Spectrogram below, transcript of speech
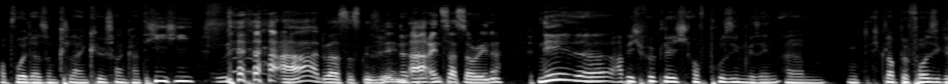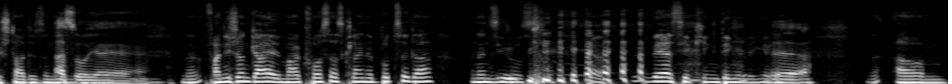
obwohl der so einen kleinen Kühlschrank hat. Hihi. ah, du hast es gesehen. Natürlich. Ah, Insta-Story, ne? Nee, äh, habe ich wirklich auf ProSieben gesehen. Ähm, und ich glaube, bevor sie gestartet sind. Ach so, ja, ja, ja. Ne? Fand ich schon geil. Mark Forsters kleine Butze da und dann Silos. ja, wer ist hier King Dingelinge? Ja, Ne? Ähm,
